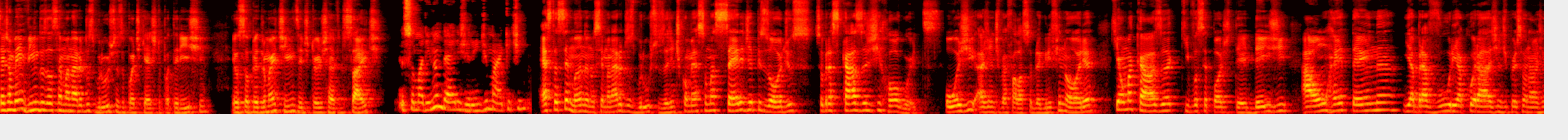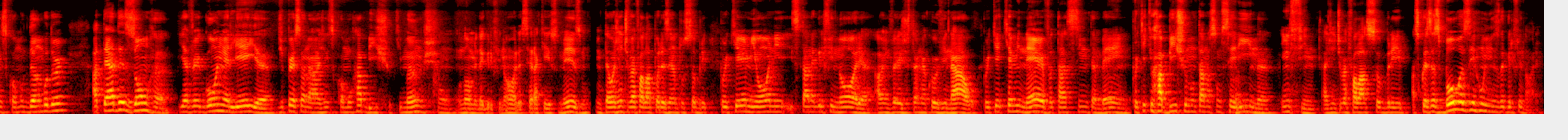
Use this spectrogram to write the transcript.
Sejam bem-vindos ao Semanário dos Bruxos, o podcast do Potterish. Eu sou Pedro Martins, editor-chefe do site. Eu sou Marina Anderi, gerente de marketing. Esta semana, no Semanário dos Bruxos, a gente começa uma série de episódios sobre as casas de Hogwarts. Hoje a gente vai falar sobre a Grifinória, que é uma casa que você pode ter desde a honra eterna e a bravura e a coragem de personagens como Dumbledore, até a desonra e a vergonha alheia de personagens como o Rabicho, que mancham o nome da Grifinória. Será que é isso mesmo? Então a gente vai falar, por exemplo, sobre por que Hermione está na Grifinória ao invés de estar na Corvinal, por que, que a Minerva está assim também, por que, que o Rabicho não está na Sonserina. Enfim, a gente vai falar sobre as coisas boas e ruins da Grifinória.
